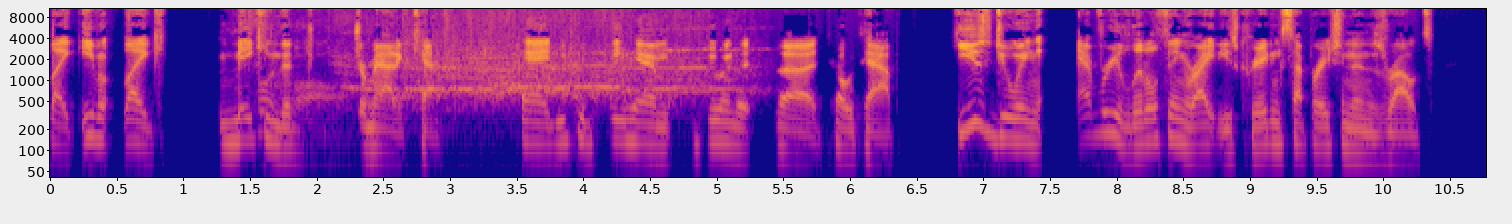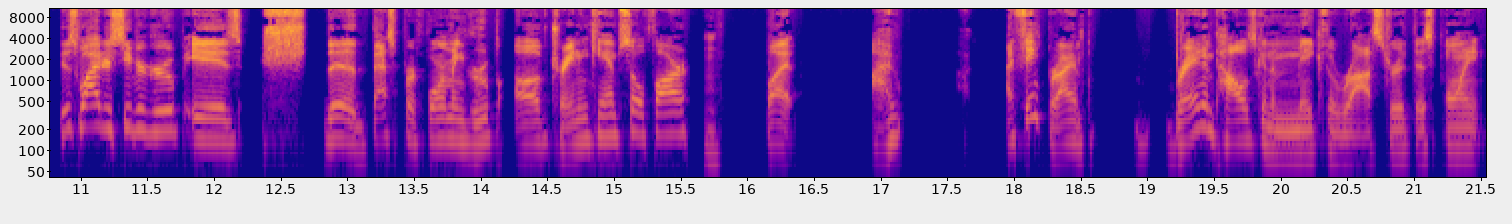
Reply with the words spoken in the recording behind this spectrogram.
like even like making the dramatic catch. And you can see him doing the, the toe tap. He's doing every little thing right. He's creating separation in his routes. This wide receiver group is sh- the best performing group of training camp so far. Hmm. But I I think Brian Brandon Powell's going to make the roster at this point,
